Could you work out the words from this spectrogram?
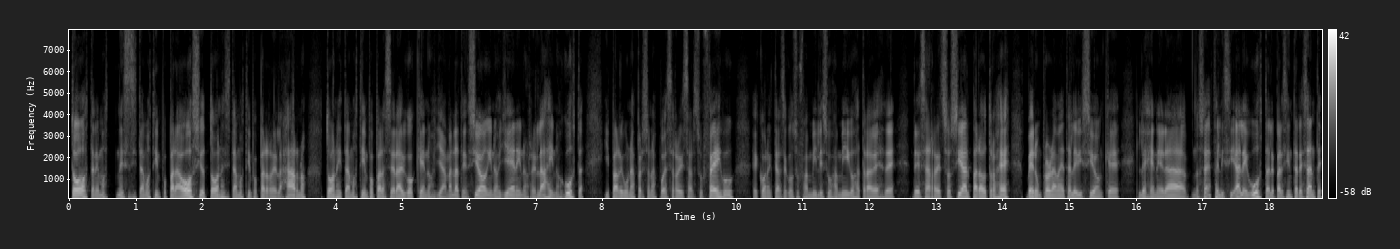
todos tenemos, necesitamos tiempo para ocio, todos necesitamos tiempo para relajarnos, todos necesitamos tiempo para hacer algo que nos llame la atención y nos llene y nos relaja y nos gusta. Y para algunas personas puede ser revisar su Facebook, eh, conectarse con su familia y sus amigos a través de, de, esa red social. Para otros es ver un programa de televisión que le genera, no sé, felicidad, le gusta, le parece interesante.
